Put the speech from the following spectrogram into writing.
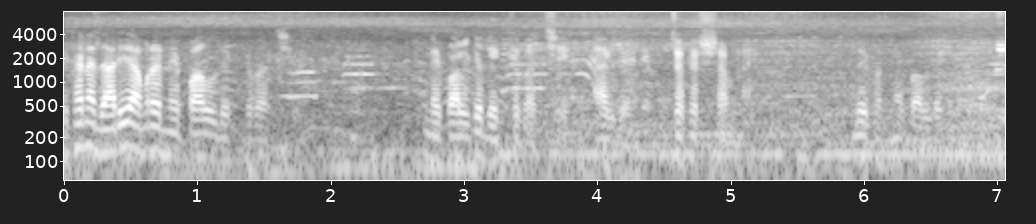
এখানে দাঁড়িয়ে আমরা নেপাল দেখতে পাচ্ছি। নেপালকে দেখতে পাচ্ছি একদম চোখের সামনে। দেখুন, নেপাল দেখতে পাচ্ছি।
